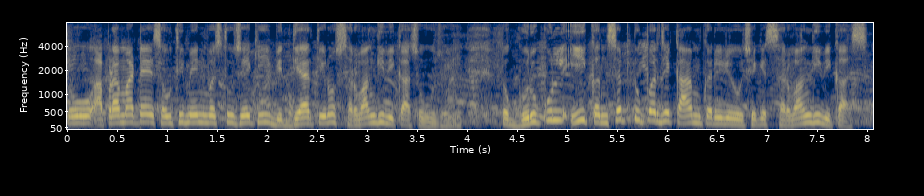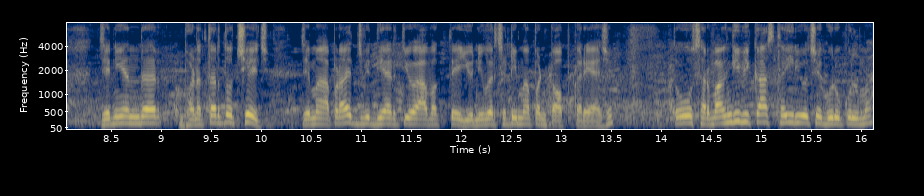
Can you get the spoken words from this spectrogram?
તો આપણા માટે સૌથી મેઇન વસ્તુ છે કે વિદ્યાર્થીઓનો સર્વાંગી વિકાસ હોવો જોઈએ. તો ગુરુકુલ એ કન્સેપ્ટ ઉપર જે કામ કરી રહ્યું છે કે સર્વાંગી વિકાસ, જેની અંદર ભણતર તો છે જ, જેમાં આપણા જ વિદ્યાર્થીઓ આ વખતે યુનિવર્સિટીમાં પણ ટોપ કર્યા છે. તો સર્વાંગી વિકાસ થઈ રહ્યો છે ગુરુકુલમાં.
